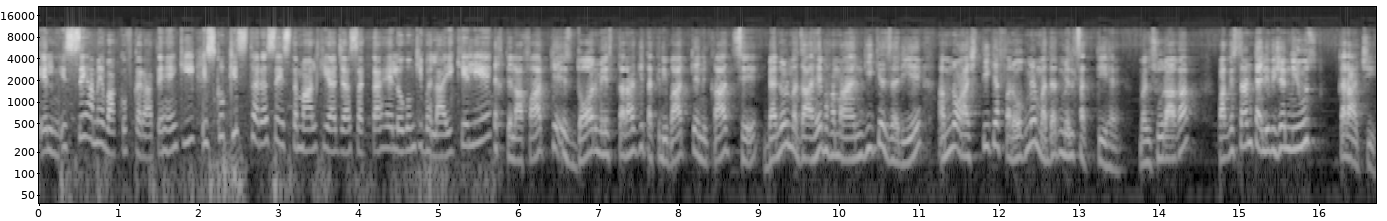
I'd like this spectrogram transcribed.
इल्म इससे हमें वाकुफ कराते हैं कि इसको किस तरह से इस्तेमाल किया जा सकता है लोगों की भलाई के लिए। इख्तलाफात के इस दौर में इस तरह की तकरीबात के निकात से बैन मजाहिब हमायनगी के ज़रिए अमन आश्ती के फरोग में मदद मिल सकती है। Mansoor Agha Pakistan television news Karachi.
